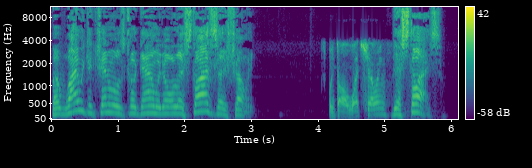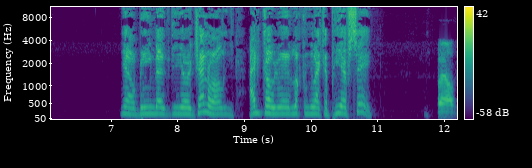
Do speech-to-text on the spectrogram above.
But why would the generals go down with all their stars Are showing? with all what showing, Their stars. You know, being that you're a general, I'd go there looking like a PFC. Well,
